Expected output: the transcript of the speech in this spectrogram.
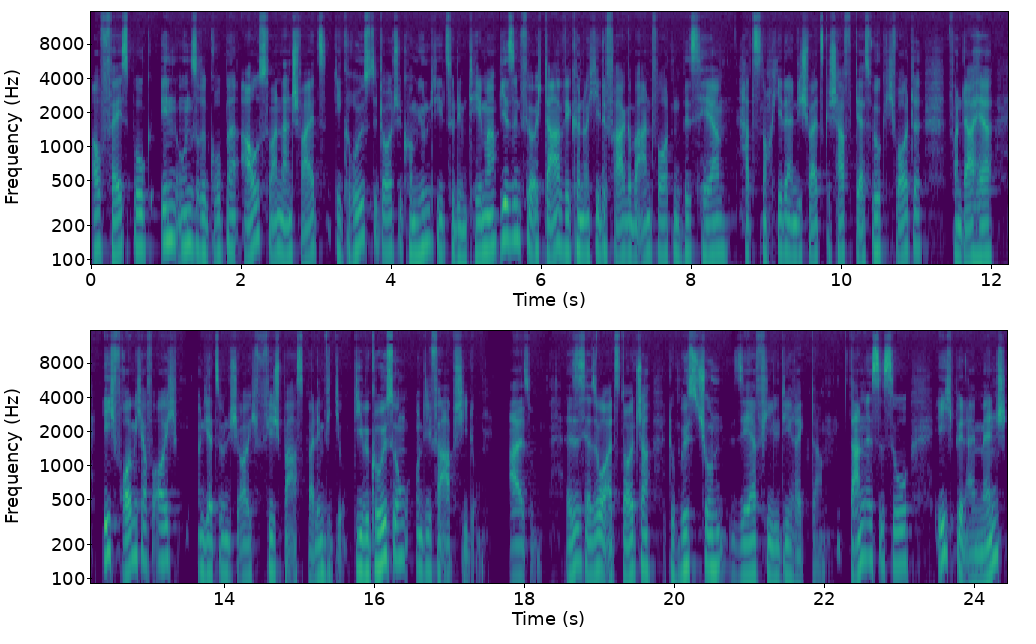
auf Facebook in unsere Gruppe Auswandern Schweiz, die größte deutsche Community zu dem Thema. Wir sind für euch da, wir können euch jede Frage beantworten. Bisher hat es noch jeder in die Schweiz geschafft, der es wirklich wollte. Von daher, ich freue mich auf euch und jetzt wünsche ich euch viel Spaß bei dem Video. Die Begrüßung und die Verabschiedung. Also, es ist ja so, als Deutscher, du bist schon sehr viel direkter. Dann ist es so, ich bin ein Mensch,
